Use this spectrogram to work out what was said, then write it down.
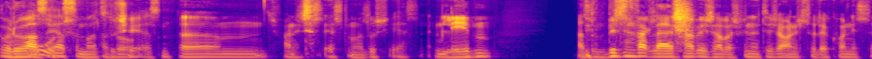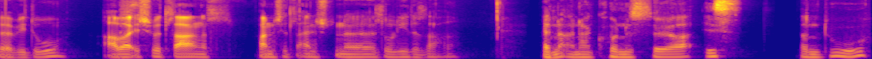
aber du warst das erste Mal also, Sushi essen? Ähm, ich war nicht das erste Mal Sushi essen im Leben. Also ein bisschen Vergleich habe ich, aber ich bin natürlich auch nicht so der Connoisseur wie du. Aber ich würde sagen, das fand ich jetzt eigentlich eine solide Sache. Wenn einer Connoisseur ist, dann du.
